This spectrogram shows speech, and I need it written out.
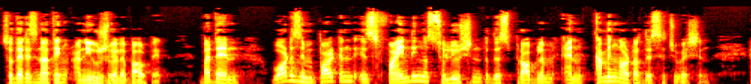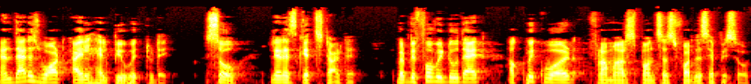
so there is nothing unusual about it. But then, what is important is finding a solution to this problem and coming out of this situation. And that is what I'll help you with today. So let us get started. But before we do that, a quick word from our sponsors for this episode.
